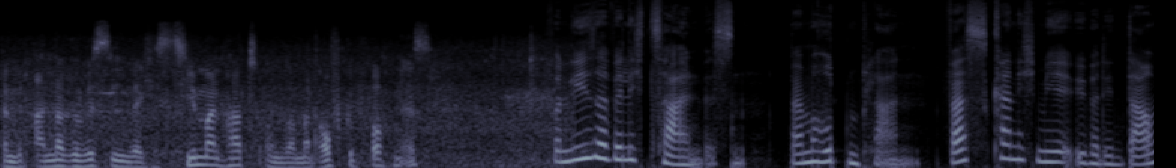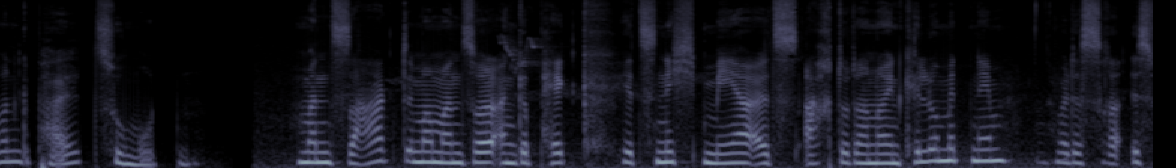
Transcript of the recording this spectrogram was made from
damit andere wissen, welches Ziel man hat und wann man aufgebrochen ist. Von Lisa will ich Zahlen wissen. Beim Routenplan. Was kann ich mir über den Daumen gepeilt zumuten? Man sagt immer, man soll an Gepäck jetzt nicht mehr als acht oder neun Kilo mitnehmen, weil das ist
